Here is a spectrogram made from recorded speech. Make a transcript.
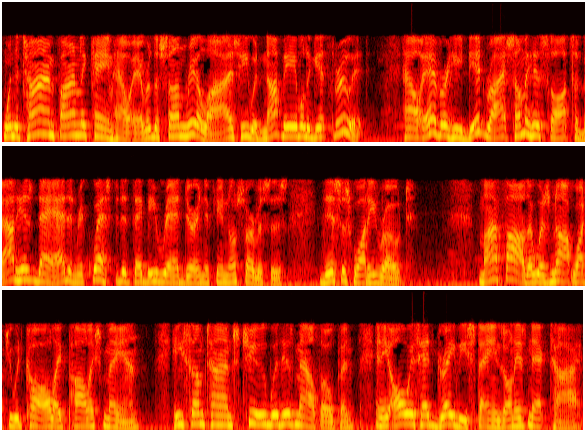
When the time finally came, however, the son realized he would not be able to get through it. However, he did write some of his thoughts about his dad and requested that they be read during the funeral services. This is what he wrote. My father was not what you would call a polished man. He sometimes chewed with his mouth open, and he always had gravy stains on his necktie.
